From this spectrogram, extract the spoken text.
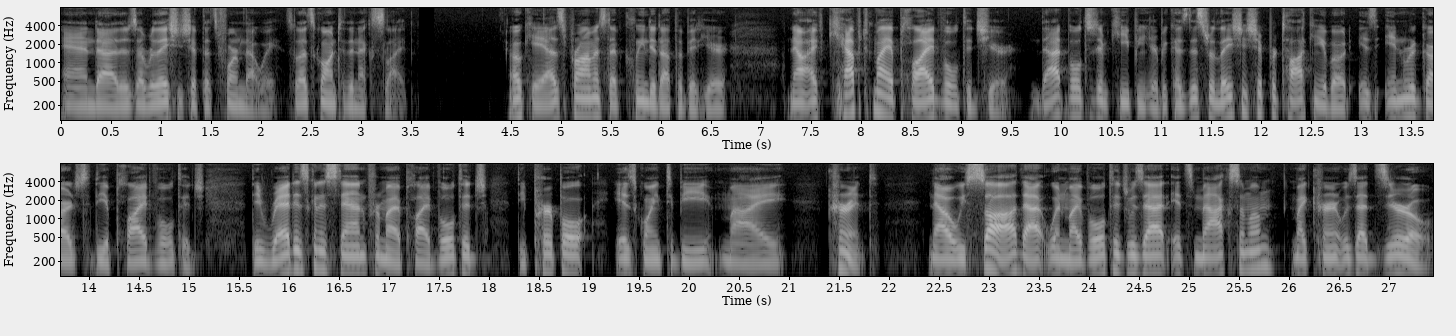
And uh, there's a relationship that's formed that way. So let's go on to the next slide. Okay, as promised, I've cleaned it up a bit here. Now I've kept my applied voltage here. That voltage I'm keeping here because this relationship we're talking about is in regards to the applied voltage. The red is going to stand for my applied voltage. The purple is going to be my current. Now we saw that when my voltage was at its maximum, my current was at zero,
